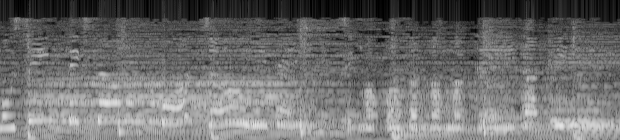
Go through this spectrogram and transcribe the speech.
无声的心窝早已被寂寞部分默默 happy.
